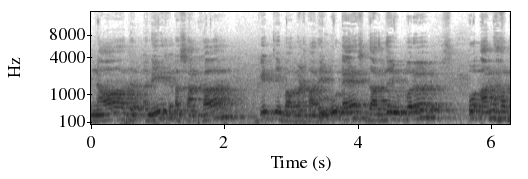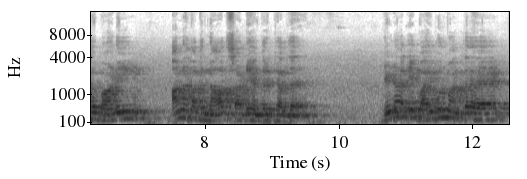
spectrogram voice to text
ਨਾਦ ਅਨੇਕ ਅਸੰਖਾ, ਕਿਤੇ ਬਾਵਣ ਹਾਰੇ। ਉਹ ਐਸ ਦਰ ਦੇ ਉੱਪਰ, ਉਹ ਅਨਹਦ ਬਾਣੀ ਅਨਹਦ ਨਾਦ ਸਾਡੇ ਅੰਦਰ ਚੱਲਦਾ ਹੈ। ਜਿਹੜਾ ਇਹ ਵਾਹਿਗੁਰੂ ਮੰਤਰ ਹੈ,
